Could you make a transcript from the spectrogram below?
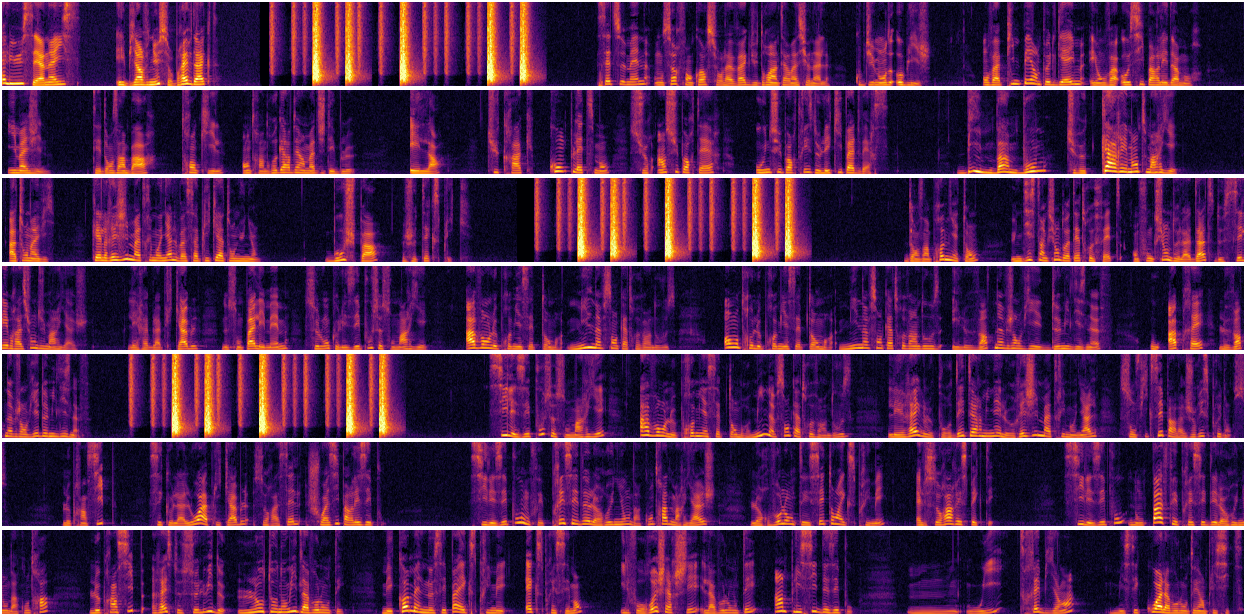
Salut, c'est Anaïs et bienvenue sur Bref d'Acte. Cette semaine, on surfe encore sur la vague du droit international. Coupe du Monde oblige. On va pimper un peu le game et on va aussi parler d'amour. Imagine, t'es dans un bar, tranquille, en train de regarder un match des Bleus, et là, tu craques complètement sur un supporter ou une supportrice de l'équipe adverse. Bim, bam, boum, tu veux carrément te marier. À ton avis, quel régime matrimonial va s'appliquer à ton union? Bouge pas, je t'explique. Dans un premier temps, une distinction doit être faite en fonction de la date de célébration du mariage. Les règles applicables ne sont pas les mêmes selon que les époux se sont mariés avant le 1er septembre 1992, entre le 1er septembre 1992 et le 29 janvier 2019, ou après le 29 janvier 2019. Si les époux se sont mariés avant le 1er septembre 1992, les règles pour déterminer le régime matrimonial sont fixées par la jurisprudence. Le principe, c'est que la loi applicable sera celle choisie par les époux. Si les époux ont fait précéder leur union d'un contrat de mariage, leur volonté s'étant exprimée, elle sera respectée. Si les époux n'ont pas fait précéder leur union d'un contrat, le principe reste celui de l'autonomie de la volonté. Mais comme elle ne s'est pas exprimée expressément, il faut rechercher la volonté implicite des époux. Hmm, oui, très bien, mais c'est quoi la volonté implicite?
